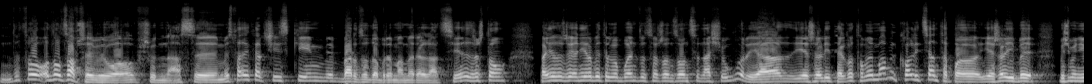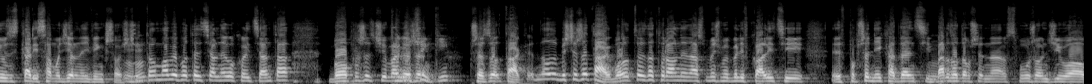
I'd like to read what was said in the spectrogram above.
No to ono zawsze było wśród nas. My z panem Karcińskim bardzo dobre mamy relacje. Zresztą, panie doktorze, ja nie robię tego błędu, co rządzący nasi u góry. Ja, jeżeli tego, to my mamy koalicjanta. Jeżeli by, byśmy nie uzyskali samodzielnej większości, to mamy potencjalnego koalicjanta, bo proszę zwrócić uwagę, że... Przez, tak, no myślę, że tak, bo to jest naturalny nasz, myśmy byli w koalicji y, w poprzedniej kadencji, bardzo dobrze nam współrządziło,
